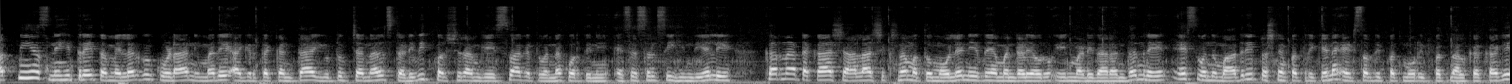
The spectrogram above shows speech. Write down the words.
ಆತ್ಮೀಯ ಸ್ನೇಹಿತರೆ, ತಮ್ಮೆಲ್ಲರಿಗೂ ಕೂಡ ನಿಮ್ಮದೇ ಆಗಿರತಕ್ಕಂಥ ಯೂಟ್ಯೂಬ್ ಚಾನಲ್ ಸ್ಟಡಿ ವಿತ್ ಪರಶುರಾಮ್ಗೆ ಸ್ವಾಗತವನ್ನು ಕೋರ್ತೀನಿ. ಎಸ್ ಎಸ್ ಎಲ್ ಸಿ ಹಿಂದಿಯಲ್ಲಿ ಕರ್ನಾಟಕ ಶಾಲಾ ಶಿಕ್ಷಣ ಮತ್ತು ಮೌಲ್ಯ ನಿರ್ಣಯ ಮಂಡಳಿಯವರು ಏನು ಮಾಡಿದ್ದಾರೆ ಅಂತಂದ್ರೆ ಎಸ್ ಒಂದು ಮಾದರಿ ಪ್ರಶ್ನೆ ಪತ್ರಿಕೆನ ಎರಡ್ ಸಾವಿರದ ಇಪ್ಪತ್ತ್ ಮೂರು ಇಪ್ಪತ್ನಾಲ್ಕಕ್ಕಾಗಿ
